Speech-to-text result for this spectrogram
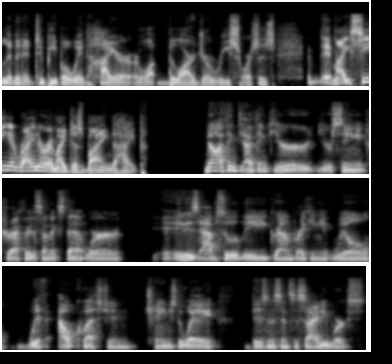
limited to people with higher or larger resources. Am I seeing it right, or am I just buying the hype? No, I think I think you're you're seeing it correctly to some extent. Where it is absolutely groundbreaking. It will, without question, change the way business and society works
